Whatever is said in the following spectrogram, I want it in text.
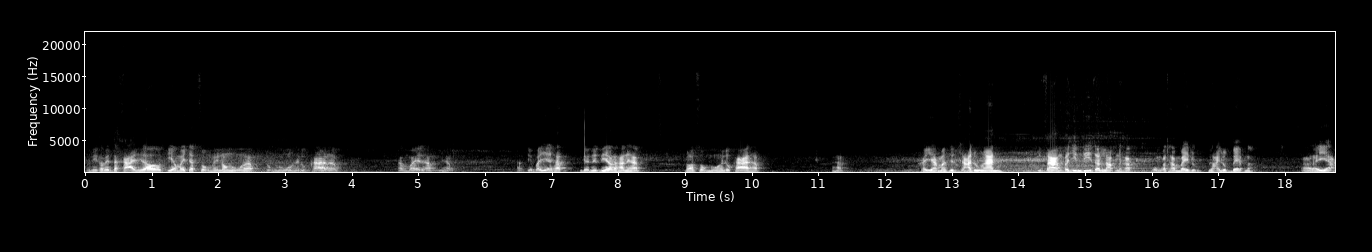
วันนี้ก็เป็นตะข่ายที่เราเตรียมไว้จัดส่งให้น้องหนูนะครับส่งหนูให้ลูกค้านะครับทำไว้นะครับนี่ครับครับเก็บไว้เยอะครับ เดี๋ยวนิดเดียวนะครับนี่ครับ รอส่งหนูให้ลูกค้าครับนะครับใครอยากมาศึกษาดูงานที่ฟามก็ยินดีต้อนรับนะครับ ผมก็ทำไว้หลายรูปแบบนะอะไรอยาก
